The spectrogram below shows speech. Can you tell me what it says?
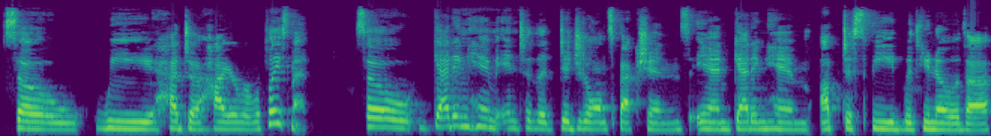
so we had to hire a replacement. So getting him into the digital inspections and getting him up to speed with, you know, the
